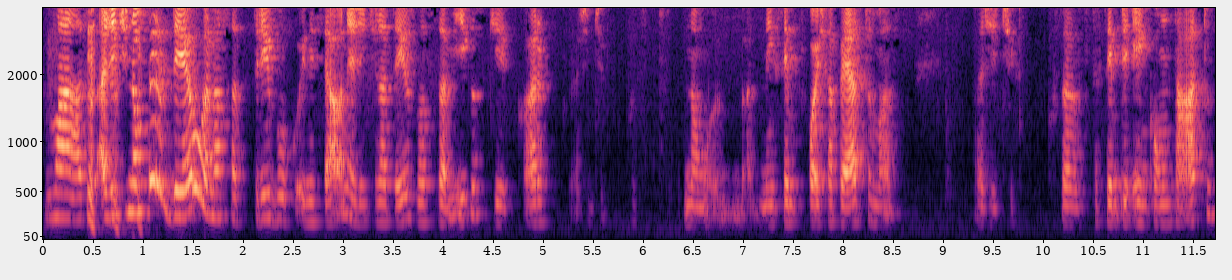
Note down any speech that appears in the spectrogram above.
Mas a gente não perdeu a nossa tribo inicial, né? A gente ainda tem os nossos amigos, que, claro, a gente não, nem sempre pode estar perto, mas a gente está sempre em contato.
